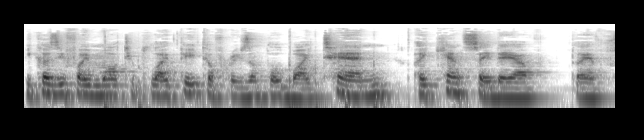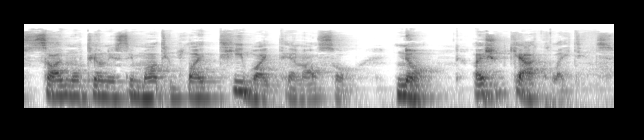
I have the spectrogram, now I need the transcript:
because if I multiply theta, for example, by 10, I can't say they have, I have simultaneously multiplied t by 10 also. No, I should calculate it.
